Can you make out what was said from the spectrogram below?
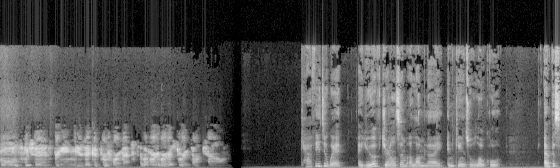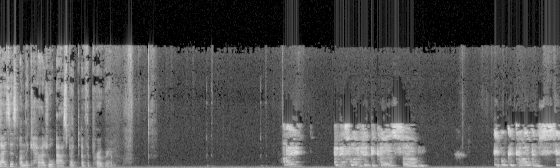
goals, which is bringing music and performance to the heart of our historic downtown. Kathy DeWitt, a UF Journalism alumni in Gainesville local, emphasizes on the casual aspect of the program. I I just loved it because um, people could come up and sit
